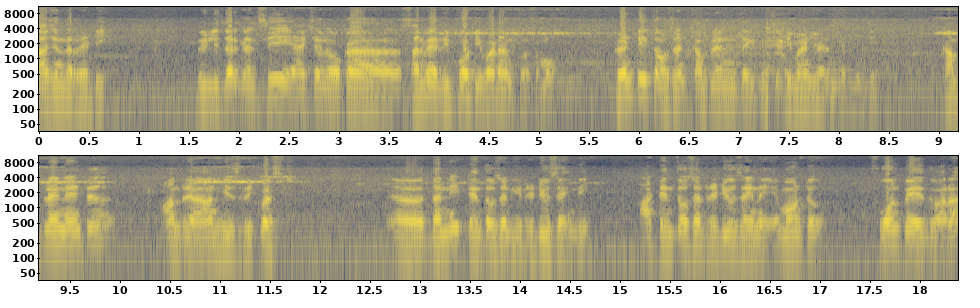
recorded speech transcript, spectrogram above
Rajender Reddy. వీళ్ళిద్దరు కలిసి యాక్చువల్ ఒక సర్వే రిపోర్ట్ ఇవ్వడానికి కోసము ట్వంటీ థౌజండ్ కంప్లైంట్ దగ్గర నుంచి డిమాండ్ చేయడం జరిగింది. Complainant on on his request దాన్ని టెన్ థౌసండ్కి రెడ్యూస్ అయింది. ఆ టెన్ థౌసండ్ రెడ్యూస్ అయిన అమౌంట్ ఫోన్పే ద్వారా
